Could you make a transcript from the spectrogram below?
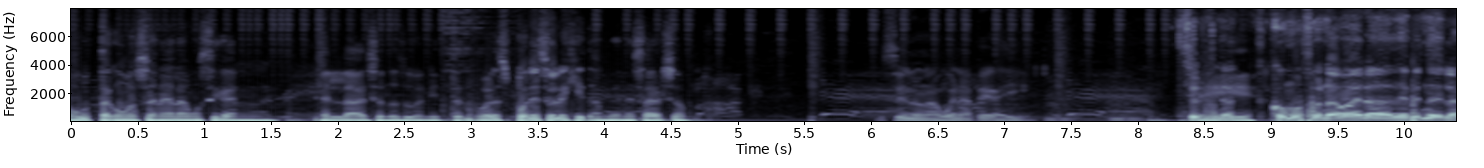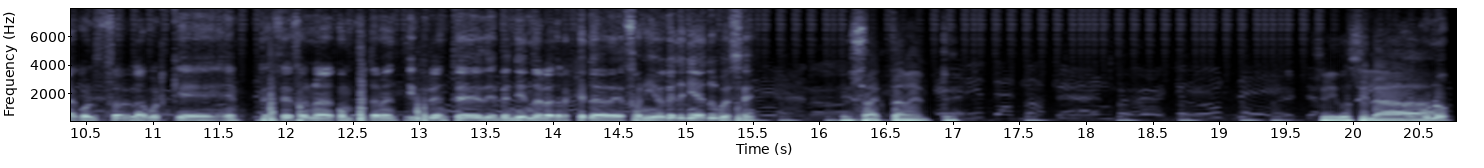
Me gusta cómo suena la música en, en la versión de Super Nintendo. Por eso, por eso elegí también esa versión. Hicieron una buena pega ahí. Si al Sí. final, como sonaba, era depende de la consola, porque en PC sonaba completamente diferente dependiendo de la tarjeta de sonido que tenía tu PC. Exactamente. Sí, pues si la. Algunos,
